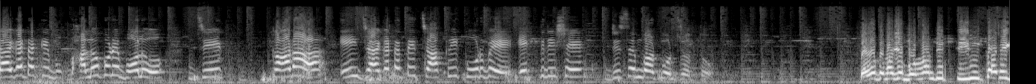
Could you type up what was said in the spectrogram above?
জায়গাটাকে ভালো করে বলো যে কারা এই জায়গাটাতে চাকরি করবে একত্রিশে ডিসেম্বর পর্যন্ত। দেখো তোমাকে বললাম যে তিন তারিখ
